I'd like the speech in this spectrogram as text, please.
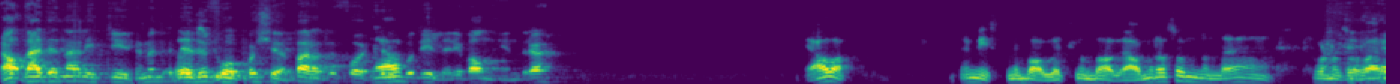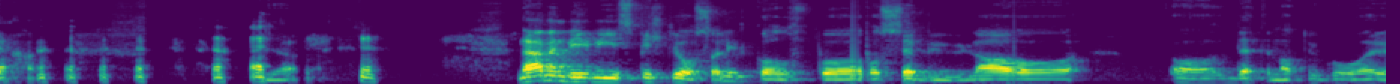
Ja, nei, Den er litt dyrere, men det du får på kjøpet, er at du får Ja. krokodiller i vannhindre. Ja da. jeg mister noen baller til noen bavianer og sånn, men det får nå så være. ja. Nei, men vi, vi, spilte jo også litt golf på, på Sebula, og, og, dette med at du går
